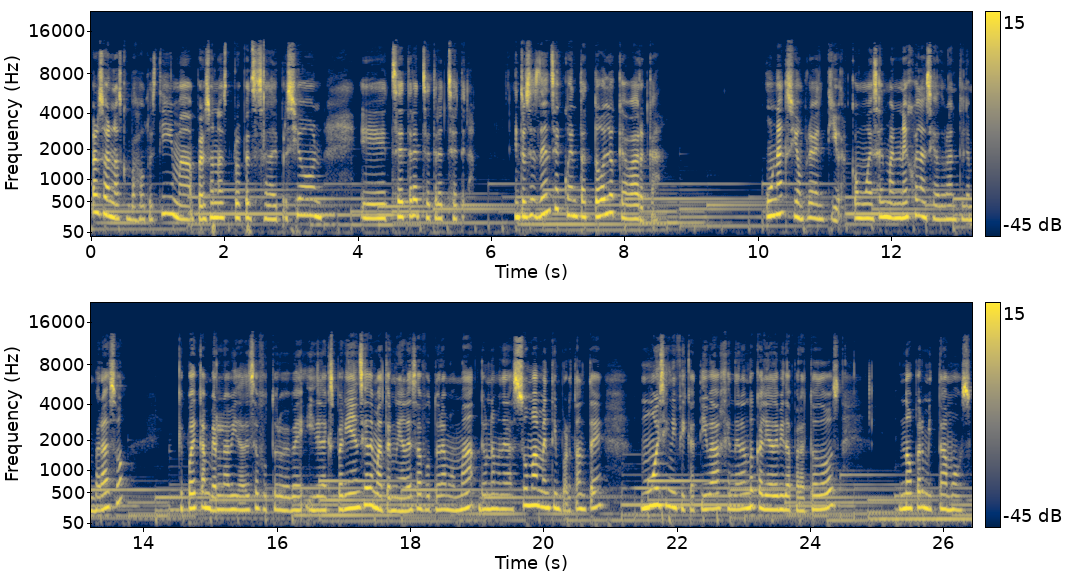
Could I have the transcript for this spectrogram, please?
personas con baja autoestima, personas propensas a la depresión, etcétera, etcétera, etcétera. Entonces dense cuenta todo lo que abarca una acción preventiva, como es el manejo de la ansiedad durante el embarazo, que puede cambiar la vida de ese futuro bebé y de la experiencia de maternidad de esa futura mamá de una manera sumamente importante, muy significativa, generando calidad de vida para todos. No permitamos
